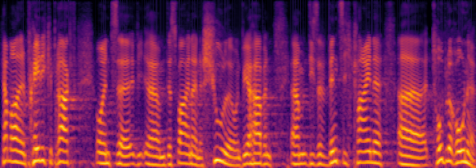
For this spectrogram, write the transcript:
Ich habe mal eine Predigt gebracht und äh, äh, das war in einer Schule und wir haben ähm, diese winzig kleine äh, Toblerone.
